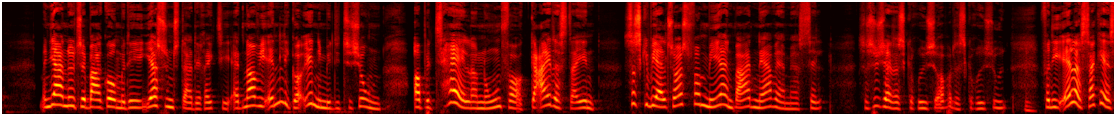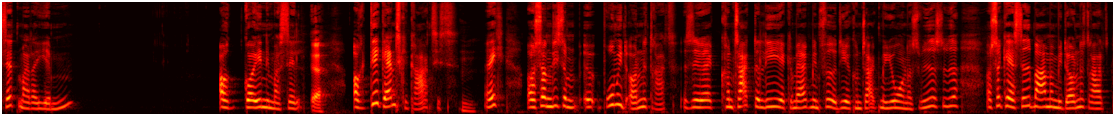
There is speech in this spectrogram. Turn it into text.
men jeg er nødt til bare at gå med det, jeg synes, der er det rigtige. At når vi endelig går ind i meditationen, og betaler nogen for at guide os derind, så skal vi altså også få mere end bare et nærvær med os selv. Så synes jeg, at der skal ryddes op, og der skal ryddes ud. Mm. Fordi ellers så kan jeg sætte mig derhjemme og gå ind i mig selv. Ja. Og det er ganske gratis. Mm. Ikke? Og sådan ligesom øh, bruge mit åndedræt. Altså jeg kontakter lige, jeg kan mærke, at mine fødder de har kontakt med jorden osv. osv. Og så kan jeg sidde bare med mit åndedræt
